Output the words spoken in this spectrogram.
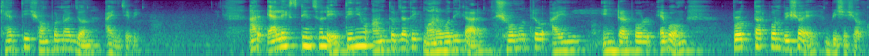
খ্যাতি সম্পন্ন একজন আইনজীবী। আর অ্যালেক্স টিনসলি তিনিও আন্তর্জাতিক মানবাধিকার, সমুদ্র আইন, ইন্টারপোল এবং প্রত্যার্পণ বিষয়ে বিশেষজ্ঞ।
